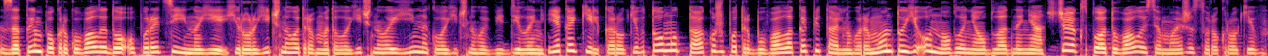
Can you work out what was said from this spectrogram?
Затим покрокували до операційної хірургічного, травматологічного і гінекологічного відділень, яка кілька років тому також потребувала капітального ремонту й оновлення обладнання, що експлуатувалося майже 40 років.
